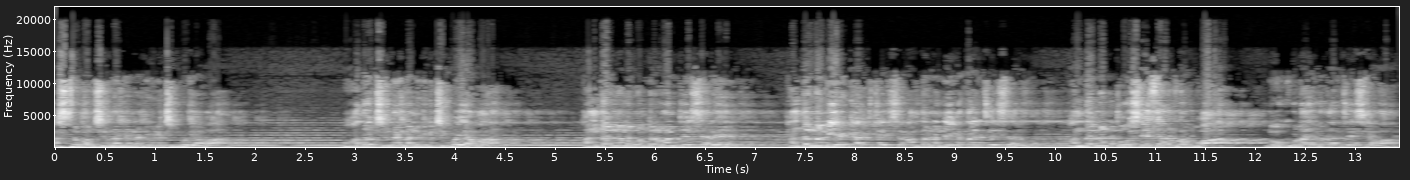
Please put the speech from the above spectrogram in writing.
కష్టం వచ్చిందని నన్ను విడిచిపోయావా? బాధ వచ్చిందని నన్ను విడిచిపోయావా? అందరు నన్ను ఒంటరివాణి చేశారే. అందరు నన్ను ఏకాకి చేశారు. అందరు నన్ను ఎగతాలు చేశారు. అందరు నన్ను తోసేశారు ప్రభువా. నువ్వు కూడా ఎగతాలు చేసావా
